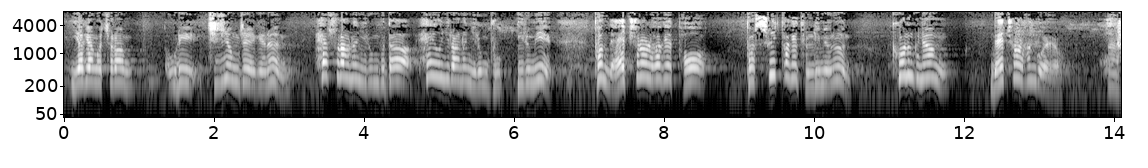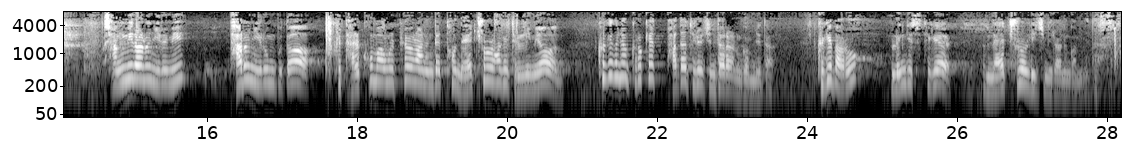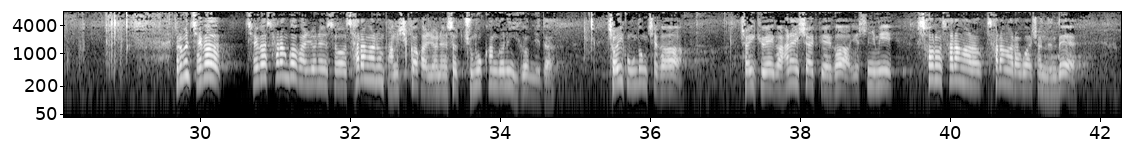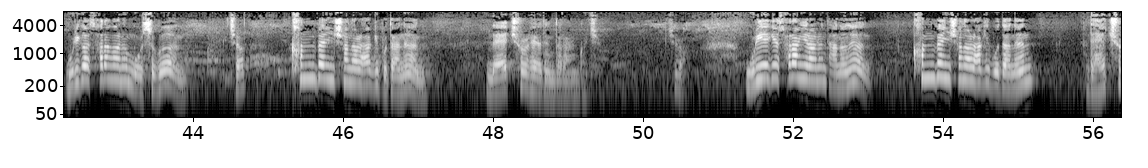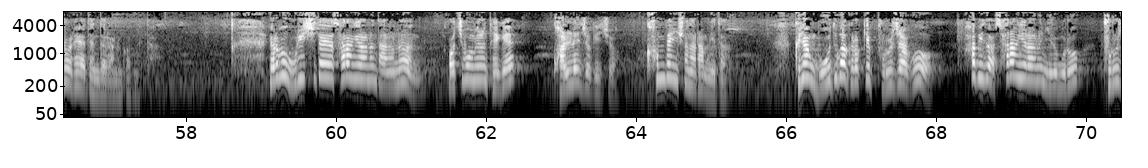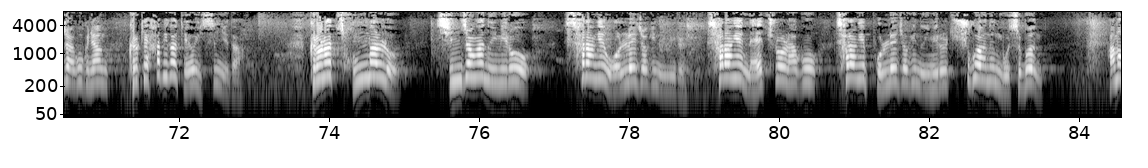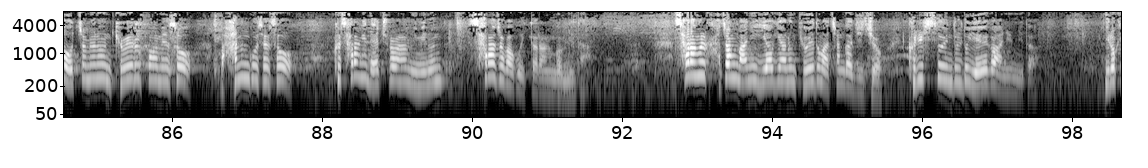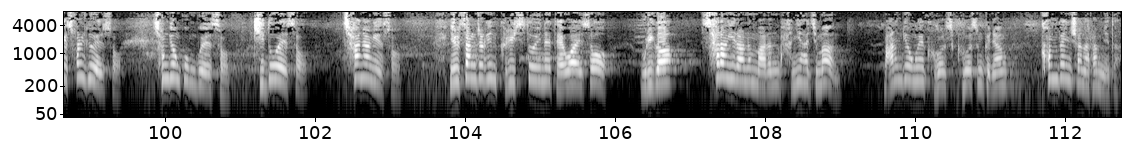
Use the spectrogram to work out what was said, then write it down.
이야기한 것처럼 우리 지진 형제에게는 해수라는 이름보다 해운이라는 이름, 이름이 더 내추럴하게 더, 더 sweet하게 들리면은 그거는 그냥 natural한 거예요. 네. 장미라는 이름이 다른 이름보다 그 달콤함을 표현하는데 더 natural하게 들리면 그게 그냥 그렇게 받아들여진다라는 겁니다. 그게 바로 linguistic의 naturalism이라는 겁니다. 여러분 제가 제가 사랑과 관련해서 사랑하는 방식과 관련해서 주목한 거는 이겁니다. 저희 공동체가 저희 교회가 하나의 시작 교회가 예수님이 서로 사랑하라, 사랑하라고 하셨는데 우리가 사랑하는 모습은 그렇죠? conventional하기보다는 natural해야 된다라는 거죠. 그렇죠? 우리에게 사랑이라는 단어는 conventional 하기보다는 natural 해야 된다라는 겁니다. 여러분 우리 시대의 사랑이라는 단어는 어찌 보면 되게 관례적이죠. 컨벤셔널 합니다. 그냥 모두가 그렇게 부르자고 합의가 사랑이라는 이름으로 부르자고 그냥 그렇게 합의가 되어 있습니다. 그러나 정말로 진정한 의미로 사랑의 원래적인 의미를, 사랑의 내추럴하고 사랑의 본래적인 의미를 추구하는 모습은 아마 어쩌면은 교회를 포함해서 많은 곳에서 그 사랑의 내추럴한 의미는 사라져가고 있다라는 겁니다. 사랑을 가장 많이 이야기하는 교회도 마찬가지죠. 그리스도인들도 예외가 아닙니다. 이렇게 설교해서 성경 공부해서 기도해서 찬양해서 일상적인 그리스도인의 대화에서 우리가 사랑이라는 말은 많이 하지만 많은 경우에 그것, 그것은 그냥 conventional 합니다.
